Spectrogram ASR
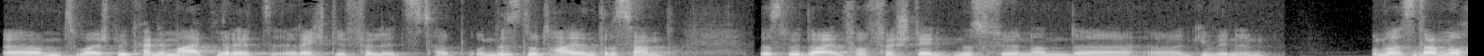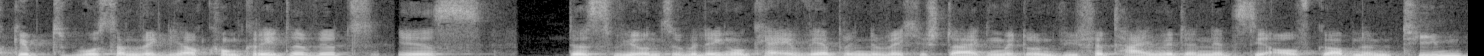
ähm, zum Beispiel keine Markenrechte verletzt habe. Und das ist total interessant, dass wir da einfach Verständnis füreinander äh, gewinnen. Und was es dann noch gibt, wo es dann wirklich auch konkreter wird, ist, dass wir uns überlegen, okay, wer bringt denn welche Stärken mit und wie verteilen wir denn jetzt die Aufgaben im Team,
